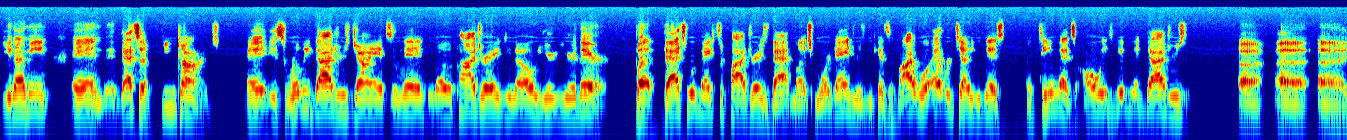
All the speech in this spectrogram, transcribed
You know what I mean? And that's a few times. It's really Dodgers, Giants, and then you know the Padres. You know you're you're there, but that's what makes the Padres that much more dangerous. Because if I will ever tell you this, a team that's always giving the Dodgers uh, uh,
